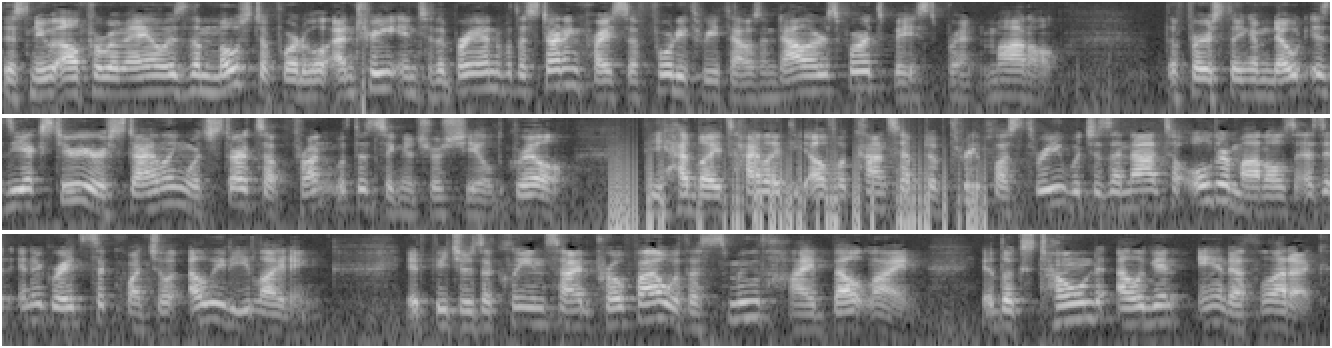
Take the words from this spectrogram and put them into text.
This new Alfa Romeo is the most affordable entry into the brand with a starting price of $43,000 for its base Sprint model. The first thing of note is the exterior styling, which starts up front with the signature shield grille. The headlights highlight the Alfa concept of 3 plus 3, which is a nod to older models as it integrates sequential LED lighting. It features a clean side profile with a smooth high belt line. It looks toned, elegant, and athletic.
